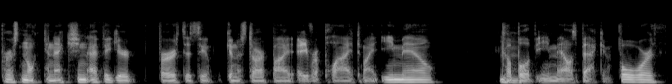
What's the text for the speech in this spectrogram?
personal connection. I figured first it's going to start by a reply to my email, a mm-hmm. couple of emails back and forth.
